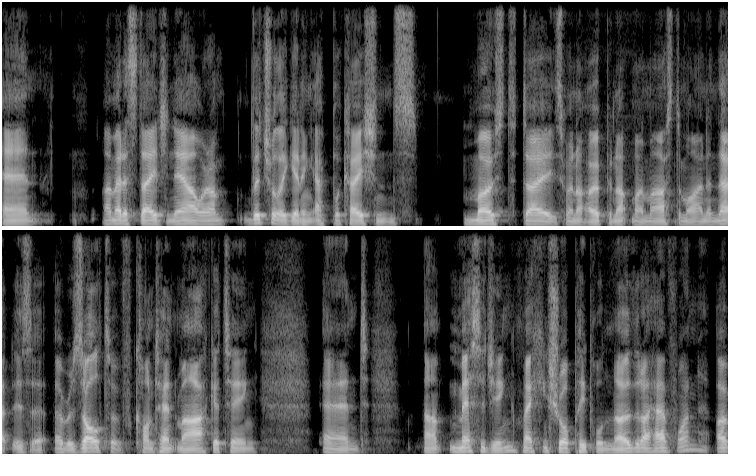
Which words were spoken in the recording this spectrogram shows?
And I'm at a stage now where I'm literally getting applications most days when I open up my mastermind. And that is a, a result of content marketing and um, messaging, making sure people know that I have one. Uh,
